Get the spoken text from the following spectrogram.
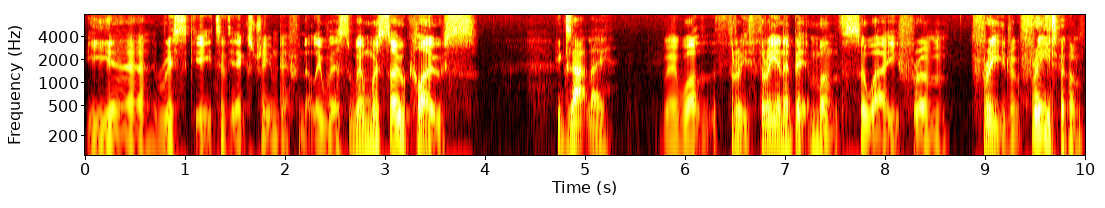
Yeah, risky to the extreme, definitely. When we're so close. Exactly. We're what three three and a bit months away from freedom. Freedom.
